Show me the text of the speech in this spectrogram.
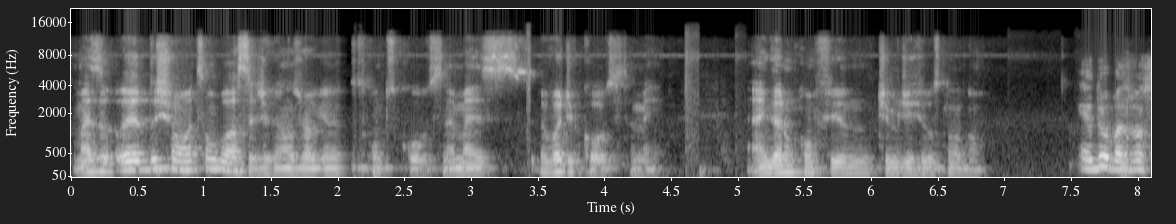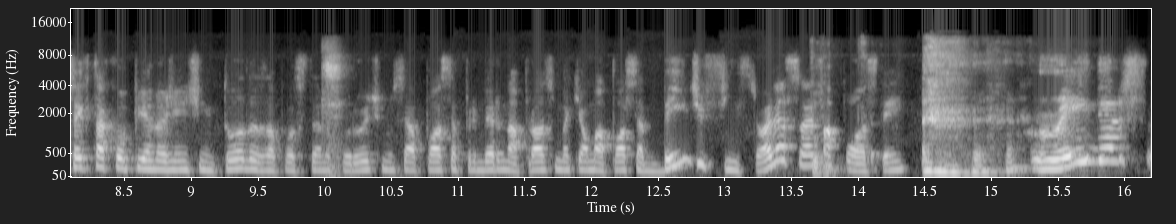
Mas o Deshaun Watson gosta de ganhar uns joguinhos contra os Colts, né? Mas eu vou de Colts também. Ainda não confio no time de Houston, não. Edu, mas você que está copiando a gente em todas, apostando por último, você aposta primeiro na próxima, que é uma aposta bem difícil. Olha só essa aposta, hein? Raiders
